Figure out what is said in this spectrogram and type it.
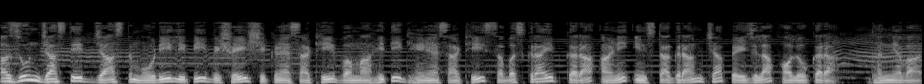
अजून जास्तीत जास्त मोडी लिपी विषयी शिकण्यासाठी व माहिती घेण्यासाठी सबस्क्राईब करा आणि इंस्टाग्रामच्या पेजला फॉलो करा. धन्यवाद.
